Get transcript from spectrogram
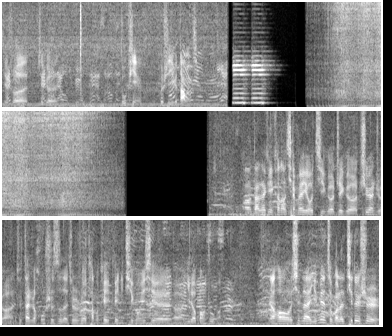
所以说这个毒品会是一个大问题。大家可以看到前面有几个这个志愿者，就带着红十字的，就是说他们可以给你提供一些呃医疗帮助嘛。然后现在迎面走过来的梯队是，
